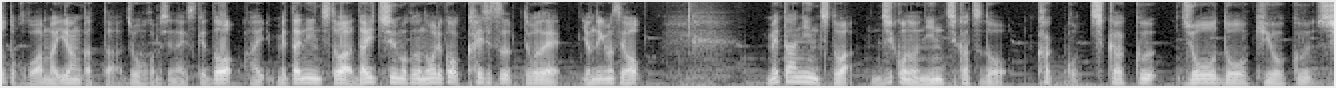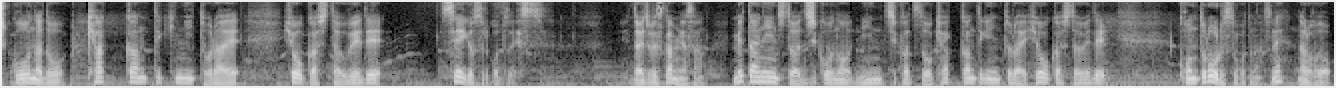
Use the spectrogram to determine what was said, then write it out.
ちょっとここあんまいらんかった情報かもしれないですけど、はい。メタ認知とは大注目の能力を解説ということで読んでいきますよ。メタ認知とは自己の認知活動、かっこ知覚情動記憶思考などを客観的に捉え評価した上で制御することです。大丈夫ですか？皆さん。メタ認知とは自己の認知活動を客観的に捉え評価した上でコントロールすることなんですね。なるほど。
